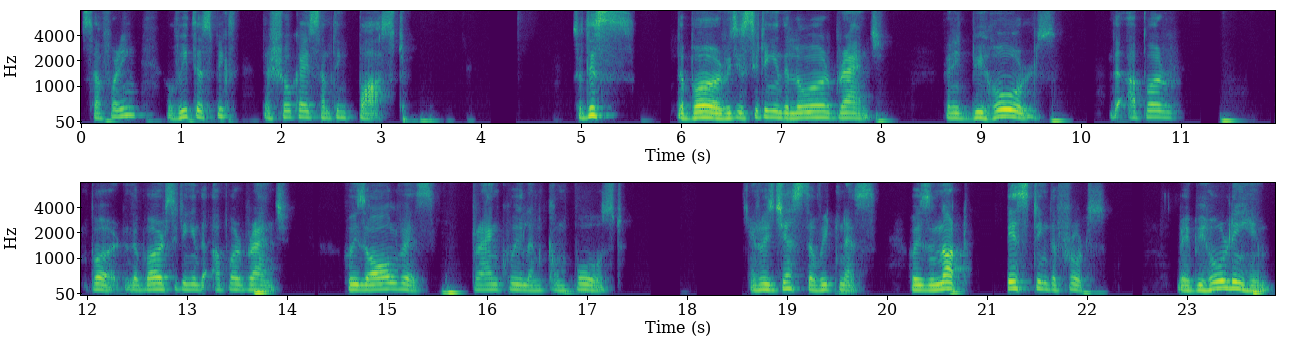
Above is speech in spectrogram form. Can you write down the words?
suffering. Vita speaks, the shoka is something past. So this, the bird which is sitting in the lower branch, when it beholds the upper bird, the bird sitting in the upper branch, who is always tranquil and composed, and who is just the witness, who is not tasting the fruits. By beholding him,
